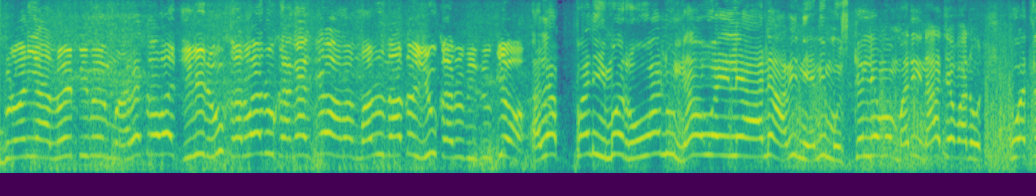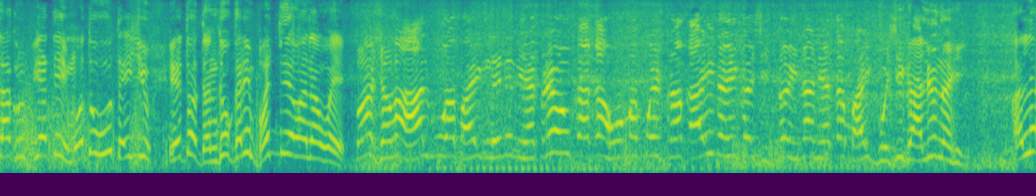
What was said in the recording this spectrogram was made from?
ઉઘરોણી આ લોહી પી મારે તો હવે જીવી હું કરવાનું કાકા? કયો? હવે મરું ના તો શું કરું બીજું? કયો? અલે પણ એમાં રોવાનું ના હોય એટલે આને આવી નેની મુશ્કેલીઓમાં મરી ના જવાનું. હોય પાંચ લાખ રૂપિયા થી એમાં તો હું થઈ ગયું? એ તો ધંધો કરીને ભજ દેવાના હોય. બસ હવે હાલ હું આ બાઈક લઈને નીકળ્યો કાકા. હોમાં કોઈ ટ્રક આવી નહીં કે સીધો એના નેતા બાઈક ઘોસી ગાલ્યું નહીં. અલે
